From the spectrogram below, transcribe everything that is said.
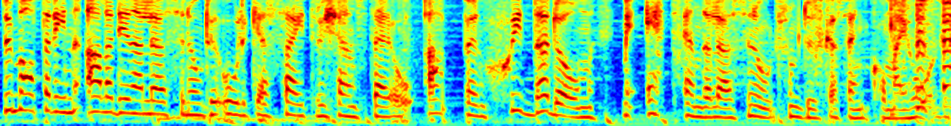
Du matar in alla dina lösenord till olika sajter och tjänster och appen skyddar dem med ett enda lösenord som du ska sen komma ihåg.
